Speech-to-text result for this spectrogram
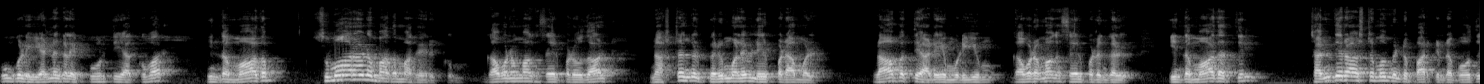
உங்களுடைய எண்ணங்களை பூர்த்தியாக்குவார். இந்த மாதம் சுமாரான மாதமாக இருக்கும். கவனமாக செயல்படுவதால் நஷ்டங்கள் பெருமளவில் ஏற்படாமல் லாபத்தை அடைய முடியும். கவனமாக செயல்படுங்கள். இந்த மாதத்தில் சந்திராஷ்டமம் என்று பார்க்கின்ற போது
